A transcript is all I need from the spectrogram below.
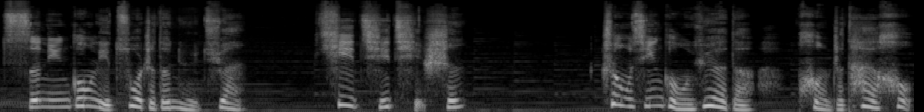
慈宁宫里坐着的女眷一起起身，众星拱月的捧着太后，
